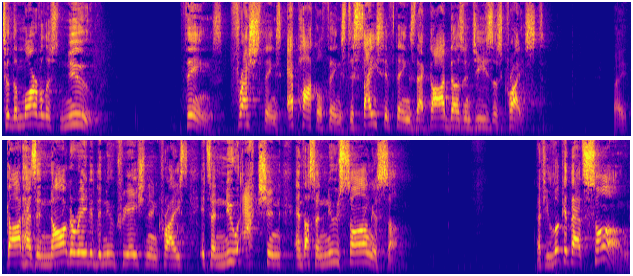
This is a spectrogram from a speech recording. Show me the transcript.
to the marvelous new things, fresh things, epochal things, decisive things that God does in Jesus Christ. Right? God has inaugurated the new creation in Christ. It's a new action, and thus a new song is sung. Now, if you look at that song,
